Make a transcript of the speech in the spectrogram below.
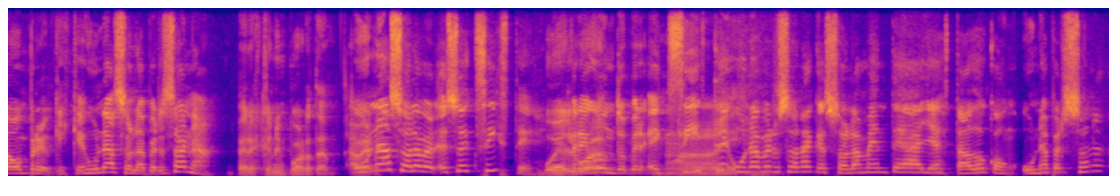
Hombre, que es que es una sola persona. Pero es que no importa. A ver, una sola Eso existe. Vuelvo a- Pregunto, ¿pero existe Ay. una persona que solamente haya estado con una persona?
